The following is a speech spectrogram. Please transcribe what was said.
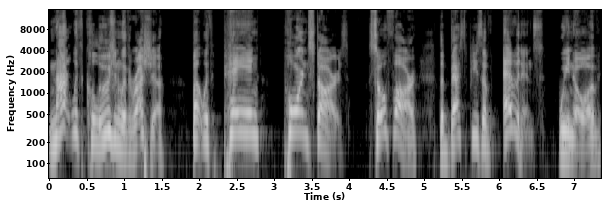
not with collusion with Russia, but with paying porn stars. So far, the best piece of evidence we know of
